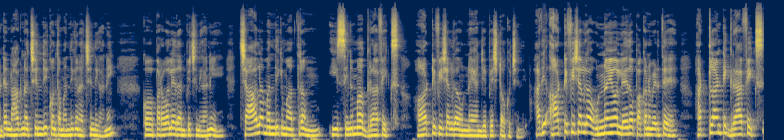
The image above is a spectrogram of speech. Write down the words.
అంటే నాకు నచ్చింది కొంతమందికి నచ్చింది కానీ పర్వాలేదు అనిపించింది కానీ చాలా మందికి మాత్రం ఈ సినిమా గ్రాఫిక్స్ ఆర్టిఫిషియల్గా ఉన్నాయని చెప్పేసి టాక్ వచ్చింది. అది ఆర్టిఫిషియల్గా ఉన్నాయో లేదో పక్కన పెడితే అట్లాంటి గ్రాఫిక్స్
